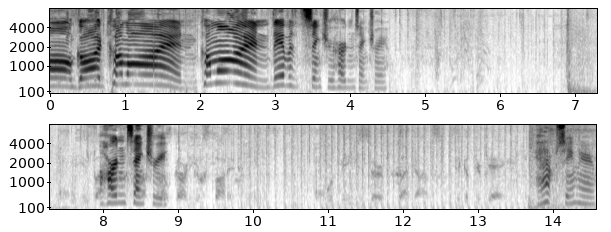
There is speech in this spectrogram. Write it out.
Oh God! Come on! Come on! They have a sanctuary, hardened sanctuary. A hardened sanctuary. Hostile guardian spotted. We're being served, Black Ops. Pick up your game. Yeah, same here.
